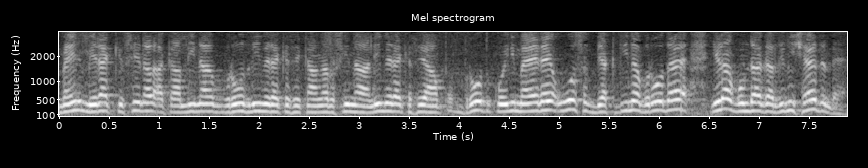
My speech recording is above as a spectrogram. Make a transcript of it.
ਮੈਂ, ਮੇਰਾ ਕਿਸੇ ਨਾਲ ਅਕਾਲੀ ਨਾਲ ਵਿਰੋਧ ਨਹੀਂ, ਮੇਰਾ ਕਿਸੇ ਕਾਂਗਰਸੀ ਨਾਲ ਨਹੀਂ, ਮੇਰਾ ਕਿਸੇ ਆਮ ਵਿਰੋਧ ਕੋਈ ਨਹੀਂ। ਮੇਰੇ ਉਸ ਵਿਅਕਤੀ ਨਾਲ ਵਿਰੋਧ ਹੈ, ਜਿਹੜਾ ਗੁੰਡਾਗਰਦੀ ਨੂੰ ਸ਼ਹਿ ਦਿੰਦਾ ਹੈ।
